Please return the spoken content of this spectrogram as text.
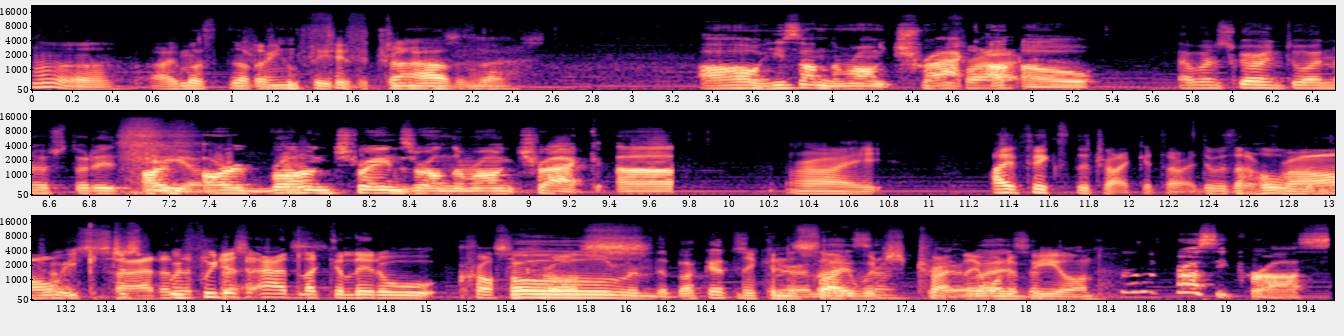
Huh, I must not have completed the 15 trial. is Is lost. Oh, he's on the wrong track. Uh-oh. I was going to Anno Story Our, our wrong trains are on the wrong track. Uh, Right. I fixed the track. It's alright. There was a The hole. in wrong- We just, if the we just add like a little cross hole across, in the bucket. they can decide Eliza. which track they want to be on. the Crossy Cross.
